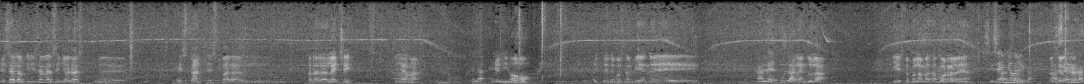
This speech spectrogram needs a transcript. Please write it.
Esa la utilizan las señoras eh, gestantes para, el- para la leche. Se llama el, el el hinojo, hinojo. Ahí tenemos también eh, caléndula. caléndula. Y esto por la mazamorra, vea. Sí, señor. Acelga.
